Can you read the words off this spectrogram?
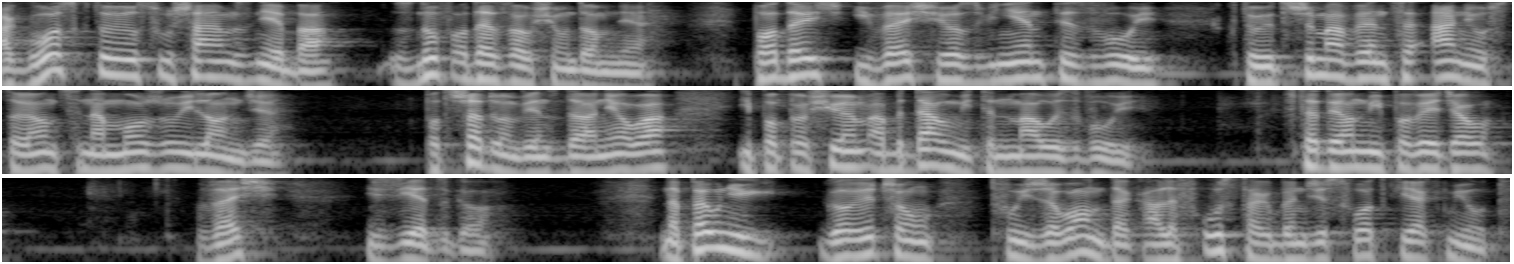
A głos, który usłyszałem z nieba, znów odezwał się do mnie. Podejdź i weź rozwinięty zwój, który trzyma w ręce anioł stojący na morzu i lądzie. Podszedłem więc do anioła i poprosiłem, aby dał mi ten mały zwój. Wtedy on mi powiedział: Weź i zjedz go. Napełnij goryczą twój żołądek, ale w ustach będzie słodki jak miód.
